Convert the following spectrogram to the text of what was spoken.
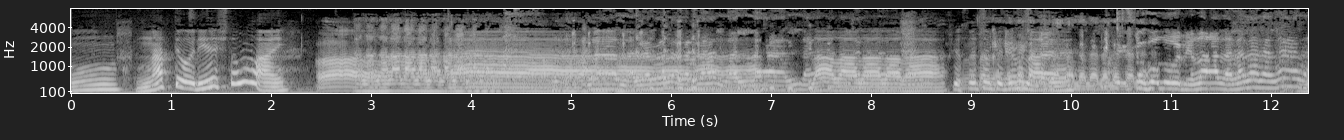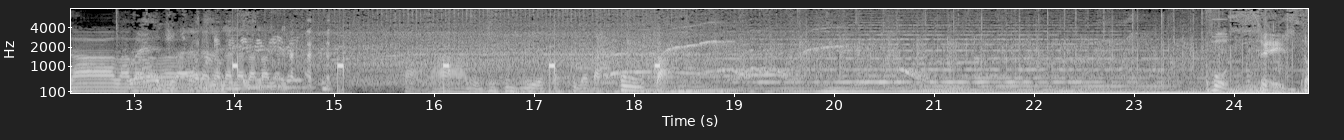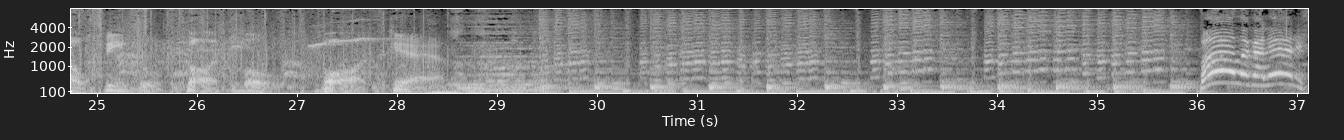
Hum, na teoria estamos lá, hein? Lá, lá, lá, lá, lá. lá, pessoas não estão entendendo nada, né? Seu volume. Lá, lá, lá, lá, lá, lá. Lá, lá, lá, lá, lá, lá, lá. Caralho, lá lá filha da puta. Você está ouvindo lá Podcast.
